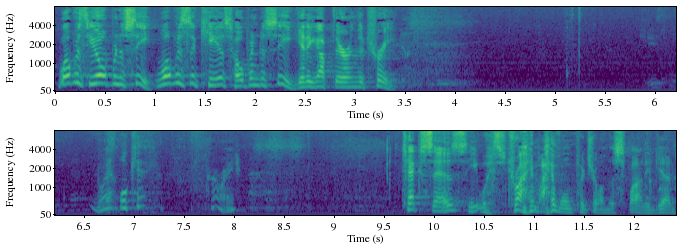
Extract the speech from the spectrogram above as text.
what was he hoping to see? What was Zacchaeus hoping to see getting up there in the tree? Well, okay. All right. Text says he was trying, I won't put you on the spot again.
